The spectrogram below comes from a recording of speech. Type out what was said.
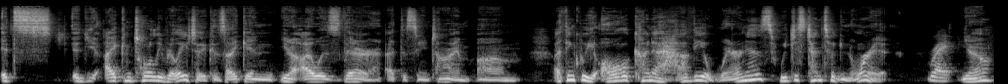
it's it, I can totally relate to it because I can you know I was there at the same time. Um, I think we all kind of have the awareness. We just tend to ignore it. Right. You know,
